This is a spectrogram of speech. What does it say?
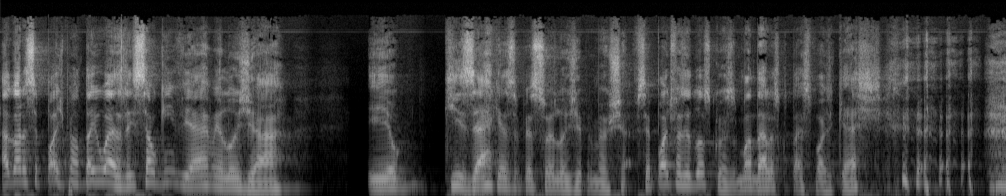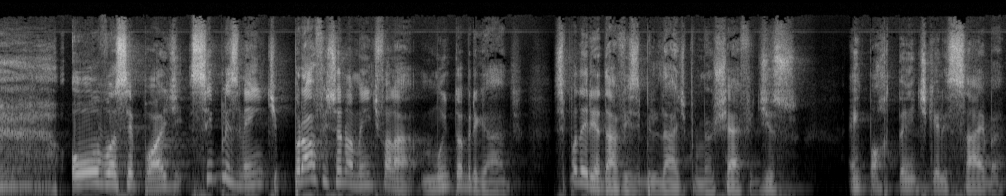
Agora você pode perguntar, e Wesley, se alguém vier me elogiar e eu quiser que essa pessoa elogie para o meu chefe, você pode fazer duas coisas: mandar ela escutar esse podcast, ou você pode simplesmente, profissionalmente falar muito obrigado. Você poderia dar visibilidade para o meu chefe disso? É importante que ele saiba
